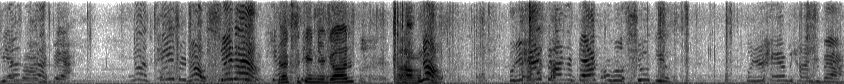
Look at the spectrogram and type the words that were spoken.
Hands behind your back. No, taser. No, stay down. Hands- Mexican, your gun? Um, No. Put your hands behind your back or we'll shoot you. Put your hand behind your back.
